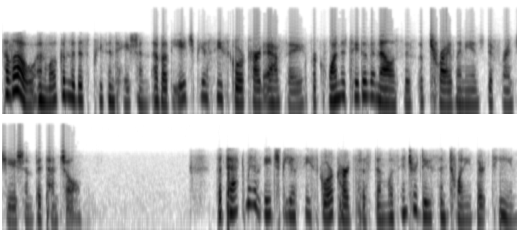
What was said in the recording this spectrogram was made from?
Hello, and welcome to this presentation about the HPSC scorecard assay for quantitative analysis of trilineage differentiation potential. The TaqMan HPSC scorecard system was introduced in 2013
